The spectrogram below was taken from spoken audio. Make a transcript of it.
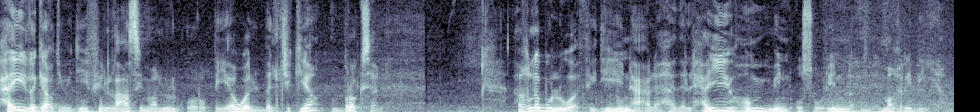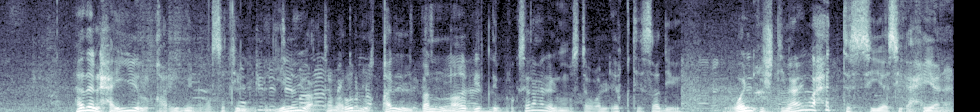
حي لاغارديودي في العاصمة الأوروبية والبلجيكية بروكسل. أغلب الوافدين على هذا الحي هم من أصول مغربية. هذا الحي القريب من وسط المدينة يعتبر القلب النابض لبروكسل على المستوى الاقتصادي والاجتماعي وحتى السياسي أحيانا.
